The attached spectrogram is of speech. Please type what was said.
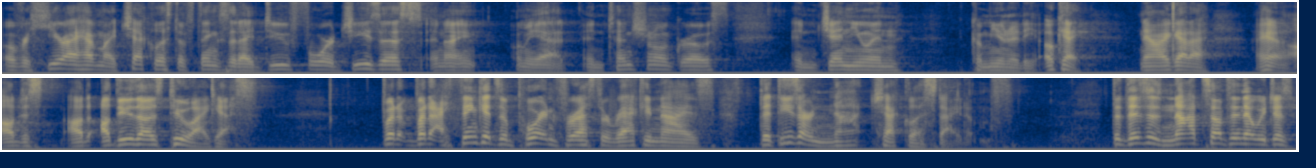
Over here, I have my checklist of things that I do for Jesus, and I let me add intentional growth and genuine community. Okay, now I gotta. I gotta I'll just. I'll, I'll do those too, I guess. But but I think it's important for us to recognize that these are not checklist items. That this is not something that we just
